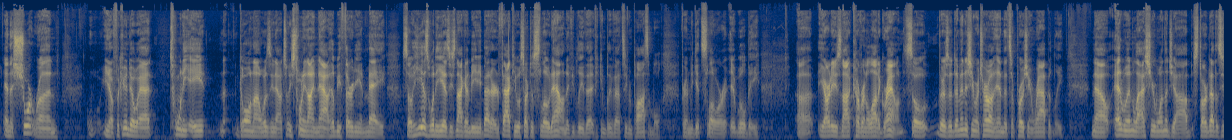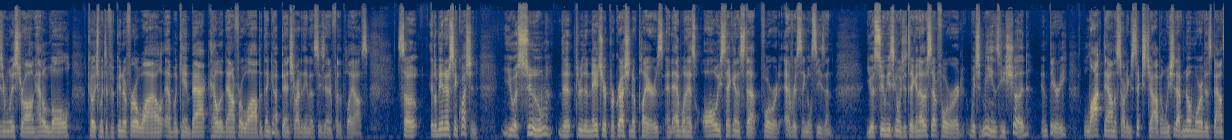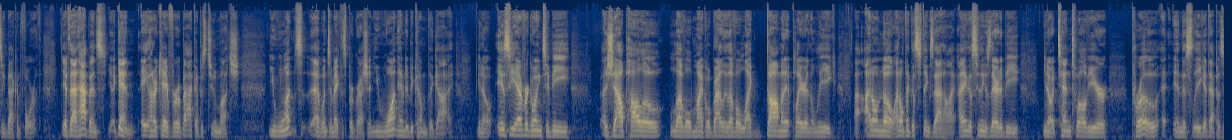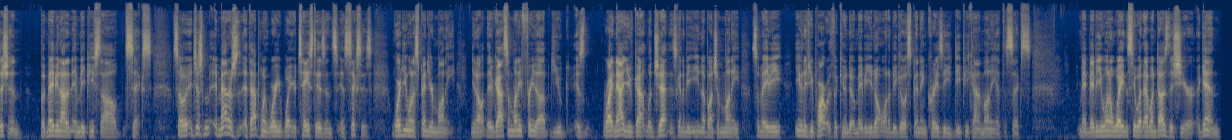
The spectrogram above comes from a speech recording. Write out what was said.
In the short run, you know, Facundo at 28 going on, what is he now? He's 29 now. He'll be 30 in May. So he is what he is. He's not going to be any better. In fact, he will start to slow down if you believe that, if you can believe that's even possible for him to get slower. It will be. Uh, he already is not covering a lot of ground. So there's a diminishing return on him that's approaching rapidly. Now, Edwin last year won the job, started out the season really strong, had a lull. Coach went to Facundo for a while. Edwin came back, held it down for a while, but then got benched right at the end of the season and for the playoffs. So it'll be an interesting question. You assume that through the nature of progression of players, and Edwin has always taken a step forward every single season, you assume he's going to take another step forward, which means he should, in theory, lock down the starting six job, and we should have no more of this bouncing back and forth. If that happens, again, 800K for a backup is too much. You want Edwin to make this progression. You want him to become the guy. You know, is he ever going to be a João Paulo level, Michael Bradley level, like dominant player in the league? I, I don't know. I don't think the ceiling's that high. I think the ceiling is there to be, you know, a 10, 12 year pro eh, in this league at that position, but maybe not an MVP style six. So it just it matters at that point where you, what your taste is in, in sixes. Where do you want to spend your money? You know, they've got some money freed up. You is right now you've got Lletget is going to be eating a bunch of money. So maybe even if you part with Facundo, maybe you don't want to be go spending crazy DP kind of money at the six. Maybe you want to wait and see what Edwin does this year. Again,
